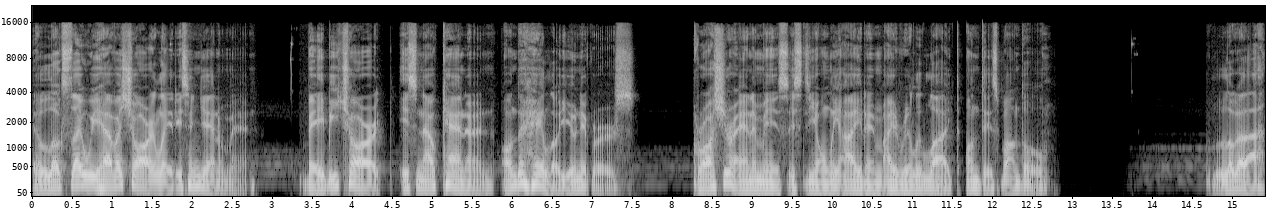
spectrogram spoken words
It looks like we have a shark, ladies and gentlemen. Baby Shark is now canon on the Halo universe. Crush Your Enemies is the only item I really liked on this bundle. Look at that.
